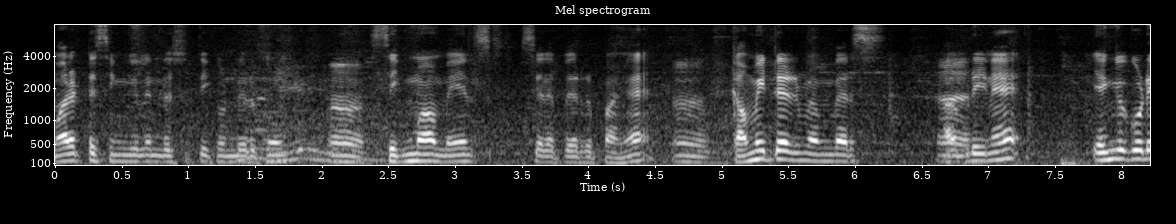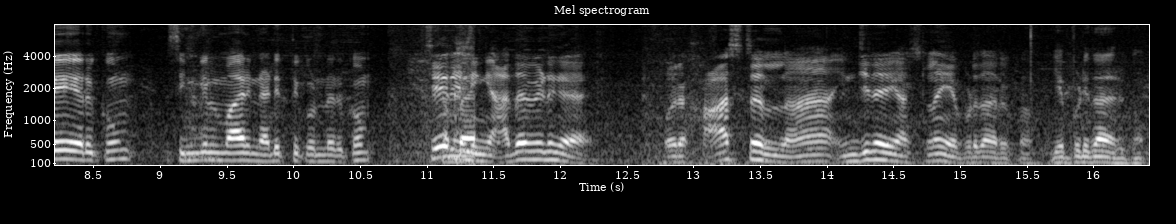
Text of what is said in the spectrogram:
மொரட்டு சிங்கிள் என்று சுற்றி கொண்டு இருக்கும் சிக்மா மேல்ஸ் சில பேர் இருப்பாங்க. கமிட்டட் மெம்பர்ஸ் அப்படின்னு எங்கள் கூடயே இருக்கும் சிங்கிள் மாதிரி நடித்து கொண்டு இருக்கும் சரி நீங்கள் அதை விடுங்க. ஒரு ஹாஸ்டல்லாம் இன்ஜினியரிங் ஹாஸ்டல்லாம் எப்படி தான் இருக்கும்? எப்படி தான் இருக்கும்?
